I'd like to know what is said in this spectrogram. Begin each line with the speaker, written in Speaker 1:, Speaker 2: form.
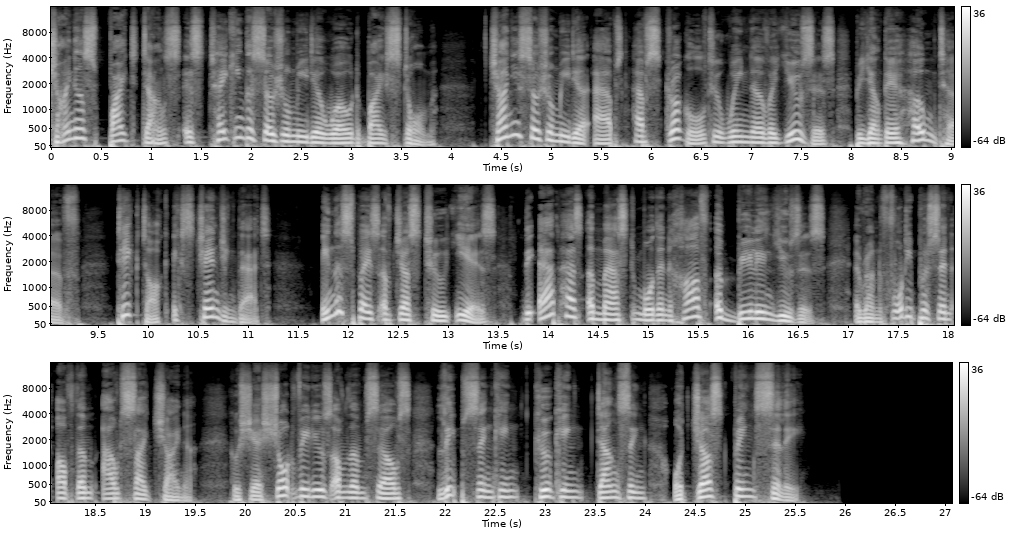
Speaker 1: China's ByteDance is taking the social media world by storm. Chinese social media apps have struggled to win over users beyond their home turf, TikTok exchanging that. In the space of just two years, the app has amassed more than half a billion users, around 40% of them outside China, who share short videos of themselves lip syncing, cooking, dancing, or just being silly.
